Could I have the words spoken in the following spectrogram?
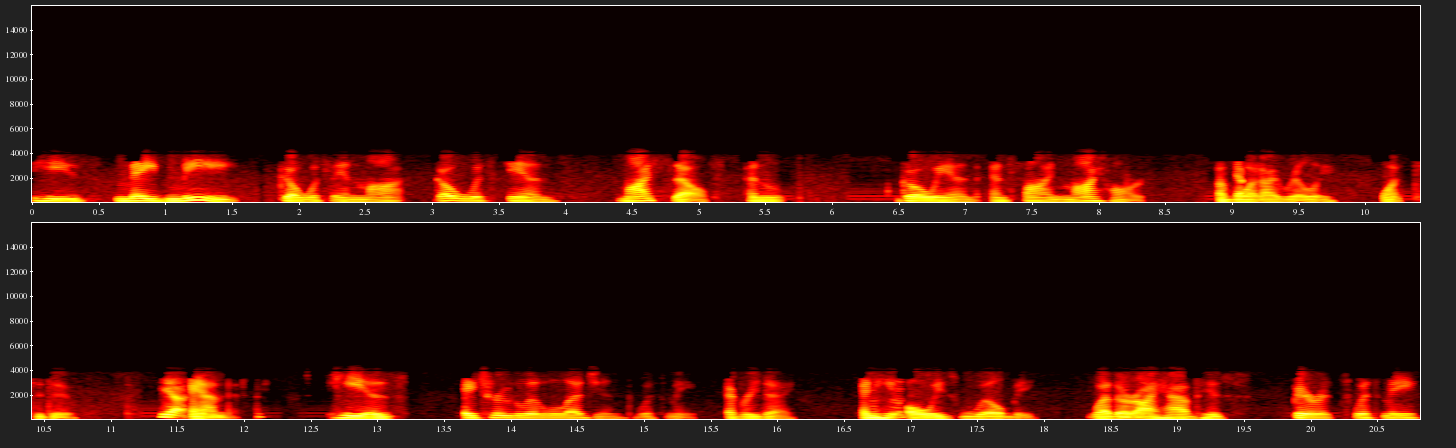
he's made me go within my go within myself and go in and find my heart of Yep. what I really want to do yes. and he is a true little legend with me every day and he Mhm. always will be whether Mhm. i have his spirits with me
